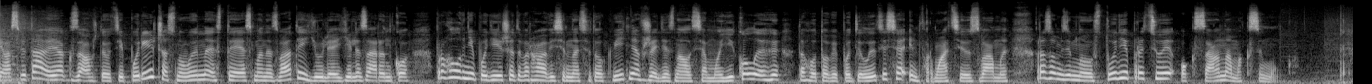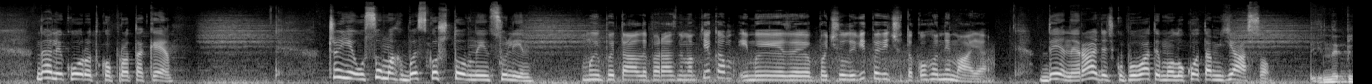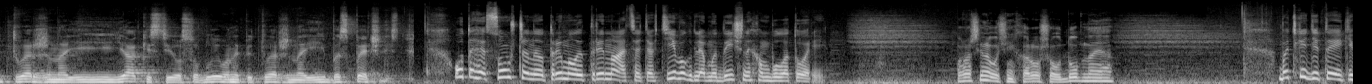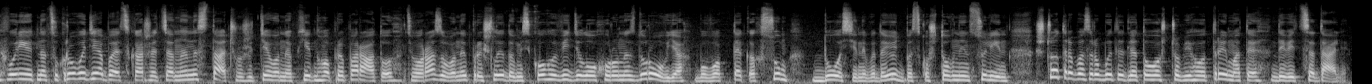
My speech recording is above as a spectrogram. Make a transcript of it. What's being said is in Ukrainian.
Я вас вітаю, як завжди, у цій порі. Час новини СТС. Мене звати Юлія Єлізаренко. Про головні події четверга, 18 квітня, вже дізналися мої колеги та готові поділитися інформацією з вами. Разом зі мною у студії працює Оксана Максимук. Далі коротко про таке. Чи є у сумах безкоштовний інсулін? Ми питали по різним аптекам, і ми е, почули відповідь, що такого немає. Де не радять купувати молоко та м'ясо? І не підтверджена її якість, і особливо не підтверджена її безпечність. ОТГ Сумщини отримали 13 автівок для медичних амбулаторій. Машина очень хорошая, удобная. Батьки дітей, які хворіють на цукровий діабет, скаржаться на нестачу життєво необхідного препарату. Цього разу вони прийшли до міського відділу охорони здоров'я, бо в аптеках Сум досі не видають безкоштовний інсулін. Що треба зробити для того, щоб його отримати? Дивіться далі.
